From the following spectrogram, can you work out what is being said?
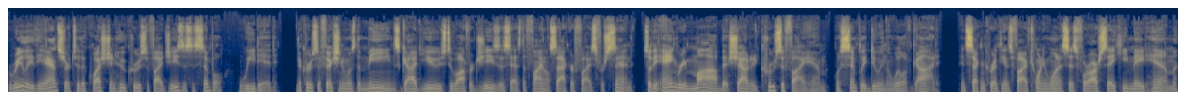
really the answer to the question who crucified Jesus is simple we did. The crucifixion was the means God used to offer Jesus as the final sacrifice for sin. So the angry mob that shouted, Crucify him, was simply doing the will of God. In 2 Corinthians 5:21 it says for our sake he made him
